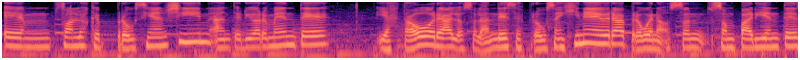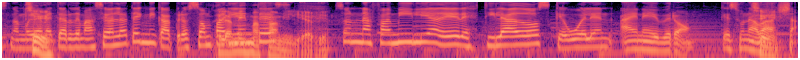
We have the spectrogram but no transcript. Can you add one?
em, son los que producían gin anteriormente y hasta ahora los holandeses producen ginebra, pero bueno, son, son parientes, no me voy Sí. a meter demasiado en la técnica, pero son De la misma parientes. familia, bien. Son una familia de destilados que huelen a enebro, que es una Sí. valla.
